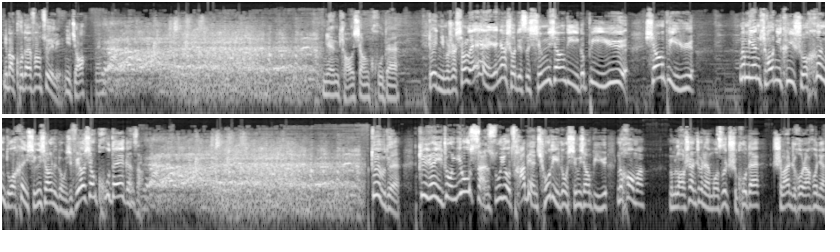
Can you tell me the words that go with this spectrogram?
你把裤带放嘴里，你嚼。面条像裤带，对你们说小雷，人家说的是形象的一个比喻，像比喻。那面条你可以说很多很形象的东西，非要像裤带干啥？对不对？给人一种又三俗又擦边球的一种形象比喻，那好吗？那么老陕整天没事吃裤带，吃完之后然后呢？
